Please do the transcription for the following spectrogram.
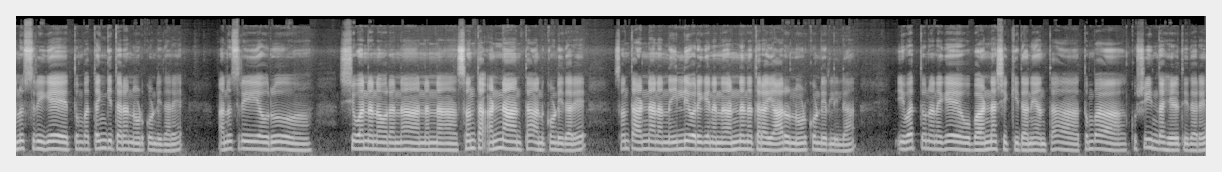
ಅನುಶ್ರೀಗೆ ತುಂಬ ತಂಗಿ ಥರ ನೋಡ್ಕೊಂಡಿದ್ದಾರೆ. ಅನುಶ್ರೀ ಅವರು ಶಿವಣ್ಣನವರನ್ನು ನನ್ನ ಸ್ವಂತ ಅಣ್ಣ ಅಂತ ಅಂದ್ಕೊಂಡಿದ್ದಾರೆ ಸ್ವಂತ ಅಣ್ಣ ನನ್ನ ಇಲ್ಲಿವರೆಗೆ ನನ್ನ ಅಣ್ಣನ ಥರ ಯಾರೂ ನೋಡ್ಕೊಂಡಿರಲಿಲ್ಲ. ಇವತ್ತು ನನಗೆ ಒಬ್ಬ ಅಣ್ಣ ಸಿಕ್ಕಿದ್ದಾನೆ ಅಂತ ತುಂಬ ಖುಷಿಯಿಂದ ಹೇಳ್ತಿದ್ದಾರೆ.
